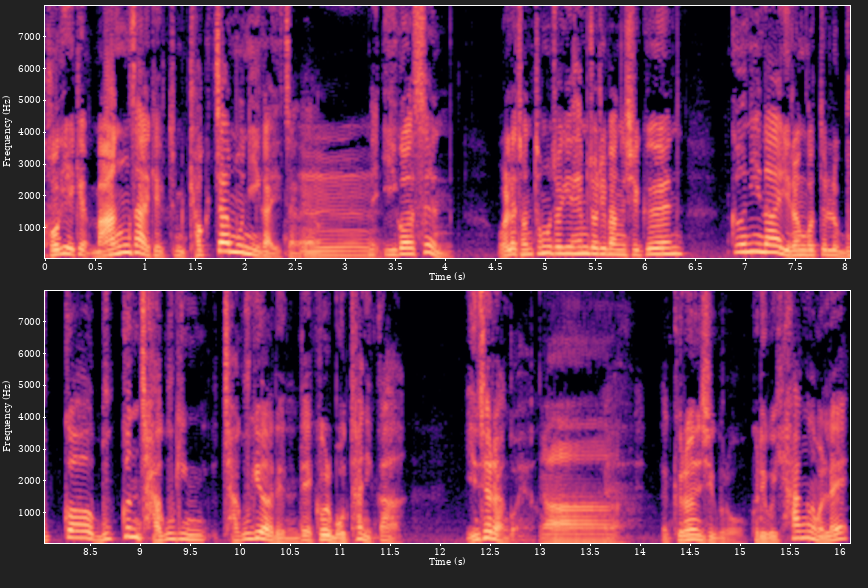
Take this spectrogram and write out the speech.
거기 이렇게 망사 이렇게 좀 격자 무늬가 있잖아요. 음. 근데 이것은 원래 전통적인 햄조리 방식은 끈이나 이런 것들로 묶어 묶은 자국이 자국이어야 되는데 그걸 못 하니까 인쇄를 한 거예요. 아. 그런 식으로 그리고 향은 원래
